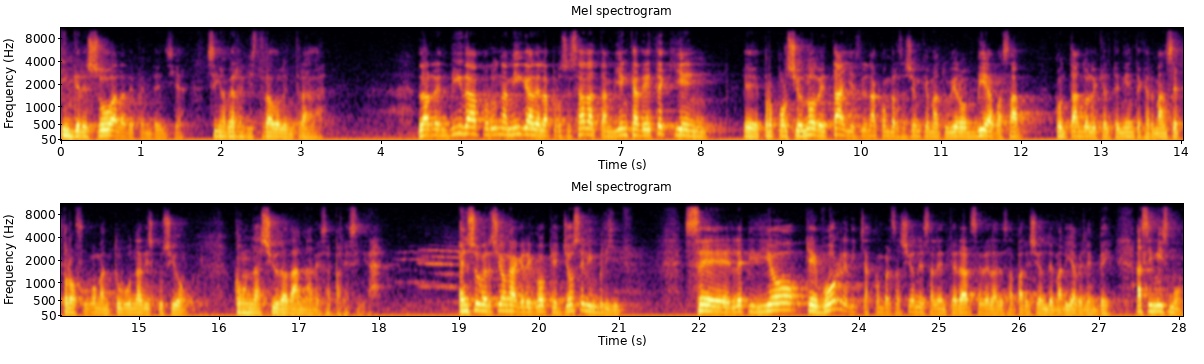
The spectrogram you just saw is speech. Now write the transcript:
ingresó a la dependencia sin haber registrado la entrada. La rendida por una amiga de la procesada, también cadete, quien eh, proporcionó detalles de una conversación que mantuvieron vía WhatsApp contándole que el teniente Germán C. prófugo mantuvo una discusión con la ciudadana desaparecida. En su versión agregó que Jocelyn Brigitte se le pidió que borre dichas conversaciones al enterarse de la desaparición de María Belén B. Asimismo,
